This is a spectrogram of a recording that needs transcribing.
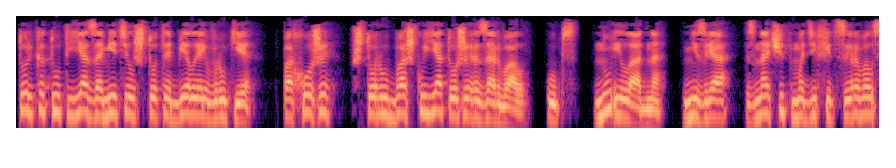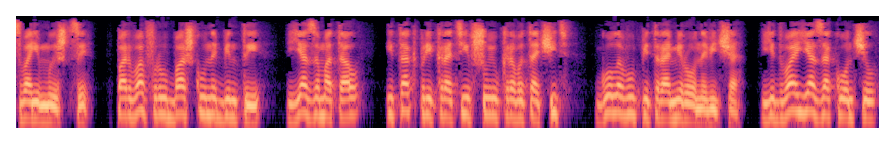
Только тут я заметил что-то белое в руке, Похоже, что рубашку я тоже разорвал. Упс, ну и ладно, не зря, значит модифицировал свои мышцы. Порвав рубашку на бинты, я замотал, и так прекратившую кровоточить, голову Петра Мироновича. Едва я закончил,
